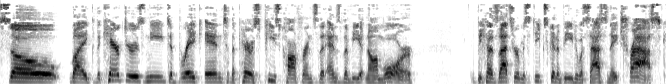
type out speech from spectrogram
So, like, the characters need to break into the Paris Peace Conference that ends the Vietnam War, because that's where Mystique's gonna be to assassinate Trask.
